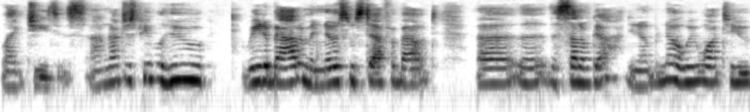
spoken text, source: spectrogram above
like Jesus. Um, not just people who read about him and know some stuff about uh, the the Son of God, you know. But no, we want to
